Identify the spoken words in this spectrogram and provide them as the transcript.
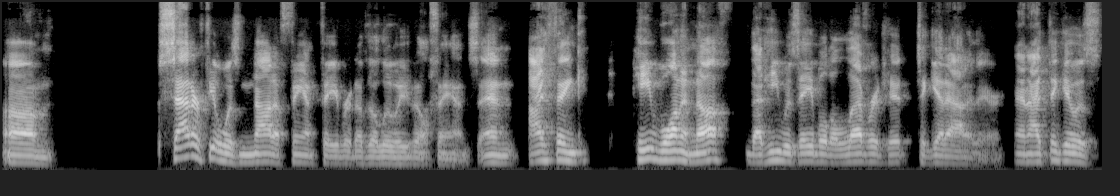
um Satterfield was not a fan favorite of the Louisville fans, and I think he won enough that he was able to leverage it to get out of there. And I think it was,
